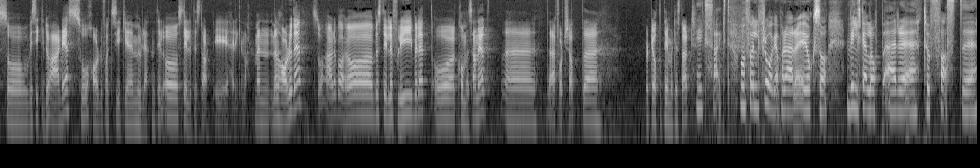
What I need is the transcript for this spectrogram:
Så hvis ikke du er det, så har du faktisk ikke muligheten til å stille til start i helgen. Da. Men, men har du det, så er det bare å bestille flybillett og komme seg ned. Det er fortsatt 48 timer til start. Exakt. Och en följdfråga på det här är ju också vilka lopp är eh, tuffast eh,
